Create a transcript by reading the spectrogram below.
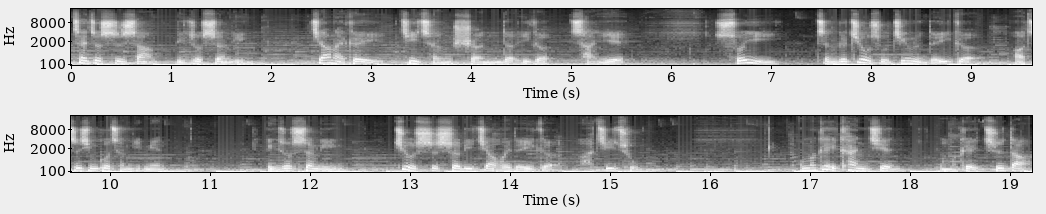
在这世上领受圣灵。将来可以继承神的一个产业，所以整个救赎经纶的一个啊执行过程里面，领受圣灵就是设立教会的一个啊基础。我们可以看见，我们可以知道，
